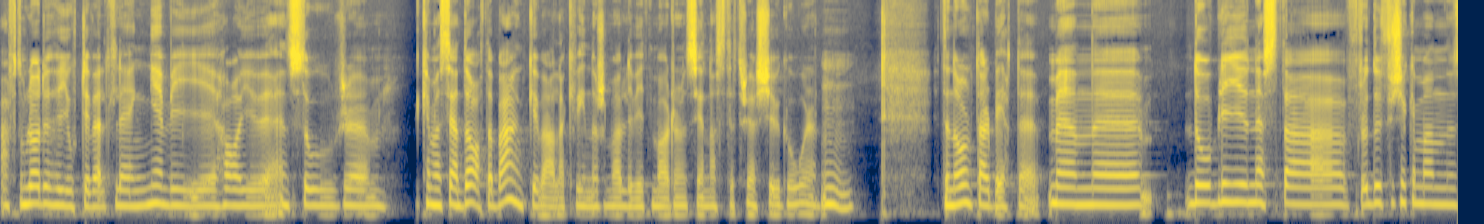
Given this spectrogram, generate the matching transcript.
Aftonbladet har gjort det väldigt länge. Vi har ju en stor eh, kan man säga, databank över alla kvinnor som har blivit mördade de senaste tror jag, 20 åren. Mm. Ett enormt arbete. Men eh, då blir ju nästa... Då försöker man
